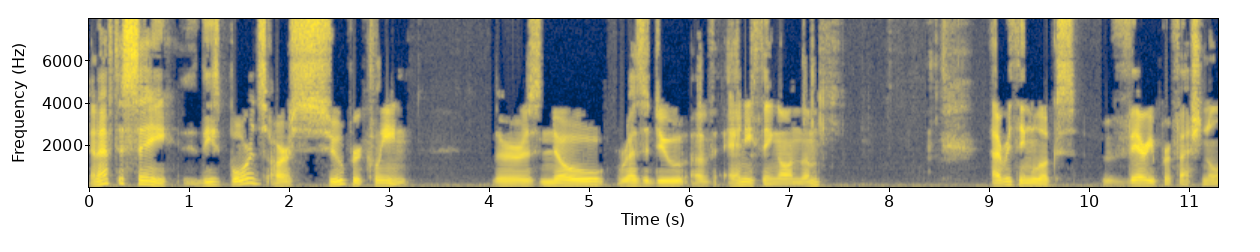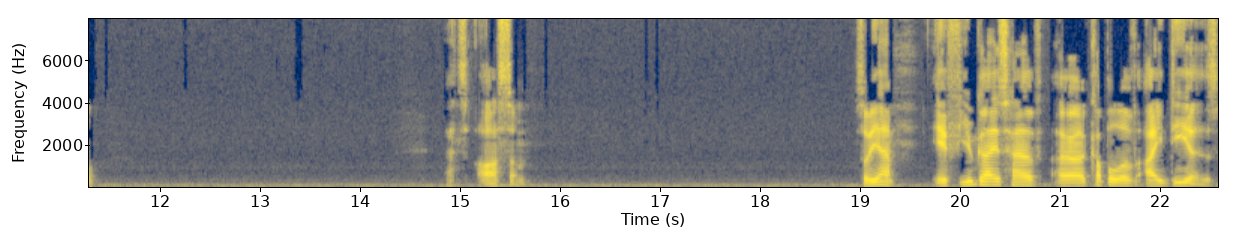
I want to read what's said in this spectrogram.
And I have to say, these boards are super clean. There's no residue of anything on them. Everything looks very professional. That's awesome. So yeah, if you guys have a couple of ideas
